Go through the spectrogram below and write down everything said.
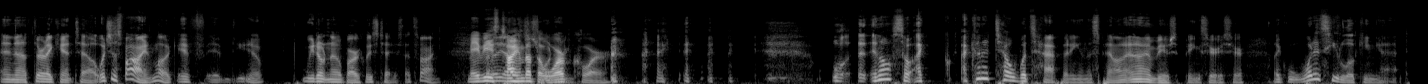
and a third I can't tell, which is fine. Look, if, if you know, we don't know Barclay's taste. That's fine. Maybe But, he's talking about the warp core. Well, and also I I kind of tell what's happening in this panel, and I'm being, being serious here. Like, what is he looking at?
